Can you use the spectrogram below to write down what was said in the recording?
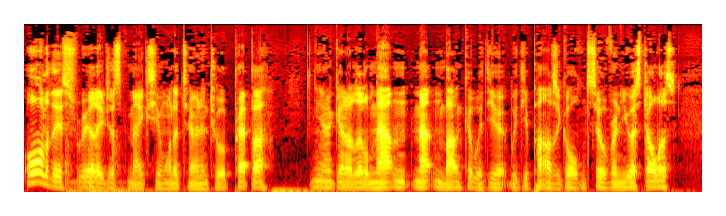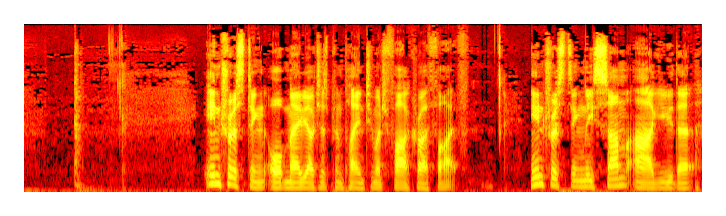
all of this really just makes you want to turn into a prepper. You know, get a little mountain mountain bunker with your with your piles of gold and silver and US dollars. Interesting, or maybe I've just been playing too much Far Cry 5. Interestingly, some argue that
